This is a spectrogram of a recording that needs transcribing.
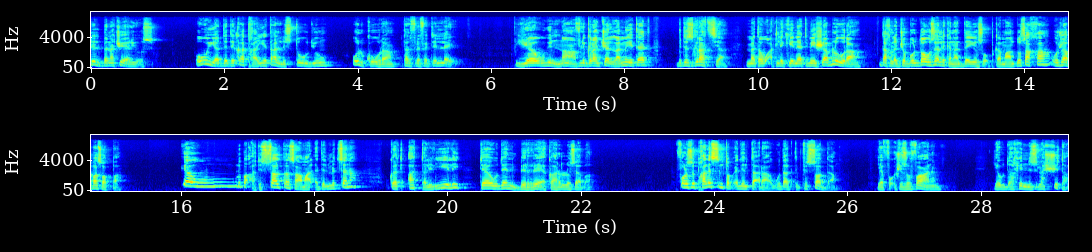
lil Benaċerjus, u hija ddedikat ħajjitha għall-istudju u l-kura tal-Frefetillej. Jew jien naf li Grancella mietet b'diżgrazzja meta waqt li kienet miexja b'lura daħlet ġo bulldozer li kien għaddej isuq b'kemm għandu saħħa u ġabha soppa. Jew li baqgħet issalta sa għalqet il-mitt sena u kienet tqatta' l-iljieli tewden bir-Re Karlu Seba'. Forsi bħalissa intom qegħdin taqraw dal-ktieb fis-sodda, jew fuq xi żufan, Jew dal-ħin niżla x-xita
